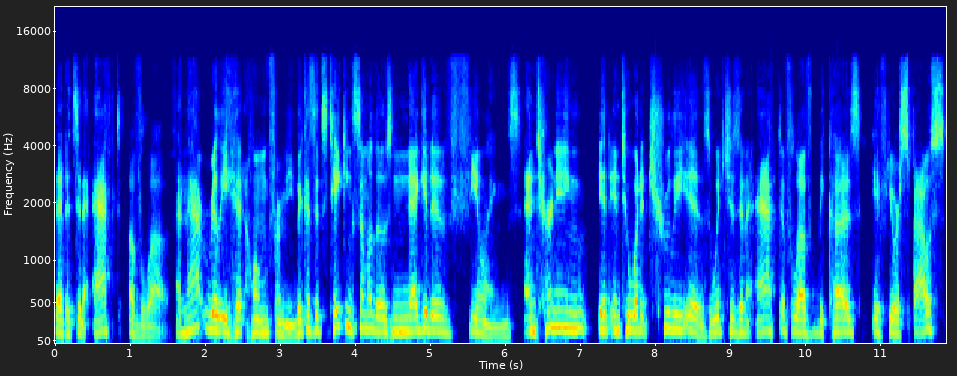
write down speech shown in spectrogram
that it's an act of love. And that really hit home for me because it's taking some of those negative feelings and turning it into what it truly is, which is an act of love. Because if your spouse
